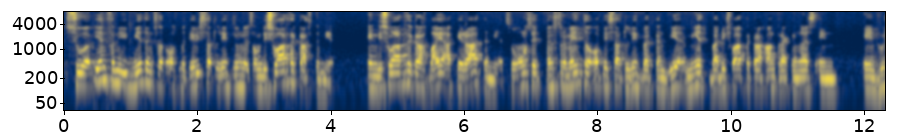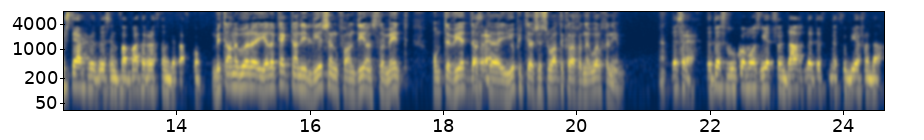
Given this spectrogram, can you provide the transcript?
So een van die metings wat ons met hierdie satelliet doen is om die swaartekrag te meet en die swaartekrag baie akkuraat te meet. So ons het instrumente op die satelliet wat kan meet wat die swaartekrag aantrekking is en en hoe sterk dit is en van watter rigting dit afkom. Met ander woorde, jy kyk na die lesing van die instrument om te weet dat uh, Jupiter se swaartekrag nou oorgeneem. Ja, dis reg. Dit is hoekom ons weet vandag dit het dit gebeur vandag.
